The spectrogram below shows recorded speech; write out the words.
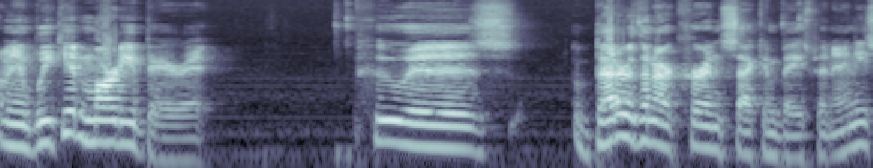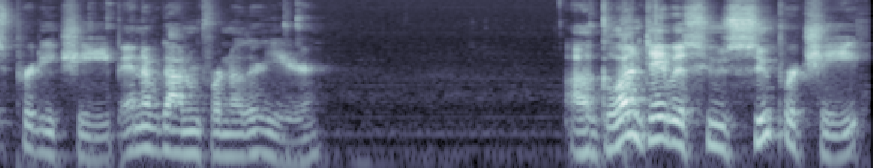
I mean, we get Marty Barrett, who is better than our current second baseman, and he's pretty cheap, and I've got him for another year. Uh, Glenn Davis, who's super cheap,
